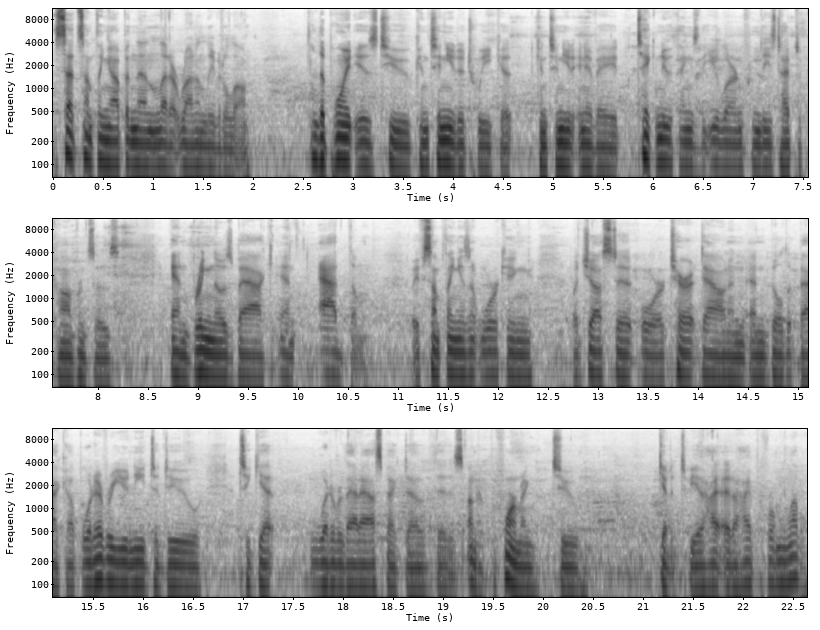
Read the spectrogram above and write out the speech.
set something up and then let it run and leave it alone. The point is to continue to tweak it, continue to innovate, take new things that you learn from these types of conferences and bring those back and add them. If something isn't working, adjust it or tear it down and, and build it back up. Whatever you need to do to get whatever that aspect of that is underperforming to get it to be a high, at a high performing level.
